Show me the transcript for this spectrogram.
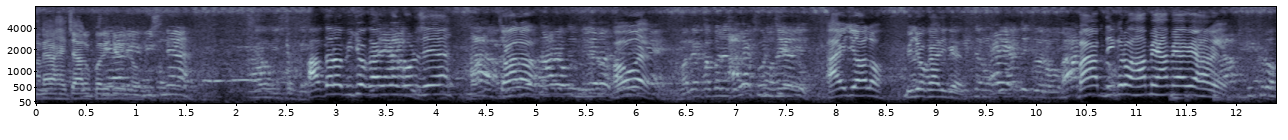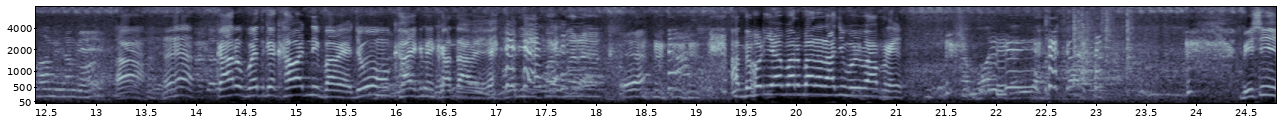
અને આ ચાલુ કરી જોઈ આવતારો બીજો કારીગર કોણ છે? ચાલો. હવે આવી જાઓ, હાલો. બીજો કારીગર. બાપ દીકરો હામે સામે આવ્યા હવે. હા. કારું ભેદ કે ખાવા જ નહીં ભાવે. જો હું ખાય કે નહીં ખાતા આવે આ દોડિયા બાર રાજુભાઈ બાપરે બીસી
